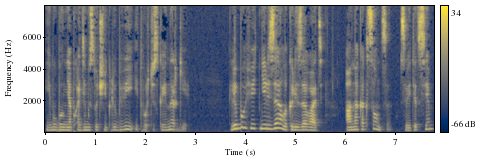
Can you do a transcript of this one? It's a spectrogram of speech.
Ему был необходим источник любви и творческой энергии. Любовь ведь нельзя локализовать, она как солнце, светит всем.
